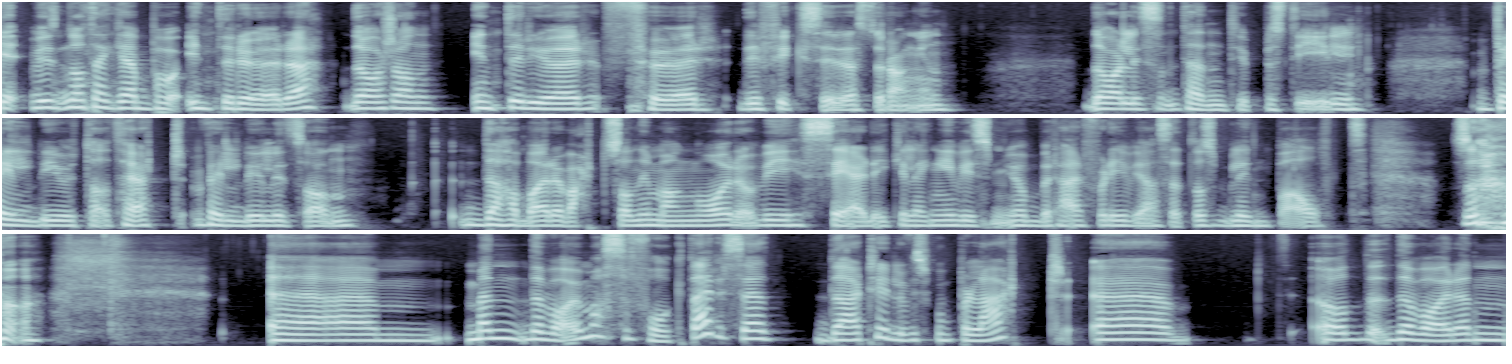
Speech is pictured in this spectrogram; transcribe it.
Nå tenker jeg på interiøret. Det var sånn interiør før de fikser restauranten. Det var liksom den type stil. Veldig utdatert. Veldig litt sånn det har bare vært sånn i mange år, og vi ser det ikke lenger, vi som jobber her, fordi vi har sett oss blind på alt. Så um, Men det var jo masse folk der, så det er tydeligvis populært. Uh, og det, det, var en,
